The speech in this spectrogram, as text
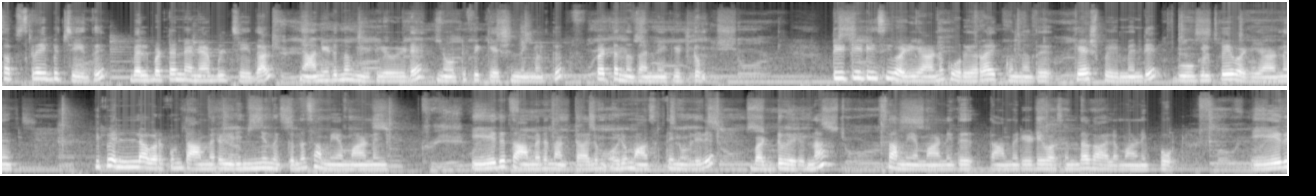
സബ്സ്ക്രൈബ് ചെയ്ത് ബെൽ ബട്ടൺ എനേബിൾ ചെയ്താൽ ഞാനിടുന്ന വീഡിയോയുടെ നോട്ടിഫിക്കേഷൻ നിങ്ങൾക്ക് പെട്ടെന്ന് തന്നെ കിട്ടും. ടി ടി ഡി സി വഴിയാണ് കൊറിയർ അയക്കുന്നത്. ക്യാഷ് പേയ്മെന്റ് ഗൂഗിൾ പേ വഴിയാണ്. ഇപ്പോൾ എല്ലാവർക്കും താമര വിരിഞ്ഞു നിൽക്കുന്ന സമയമാണ്. ഏത് താമര നട്ടാലും ഒരു മാസത്തിനുള്ളിൽ ബഡ് വരുന്ന സമയമാണിത്. താമരയുടെ വസന്തകാലമാണിപ്പോൾ. ഏത്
